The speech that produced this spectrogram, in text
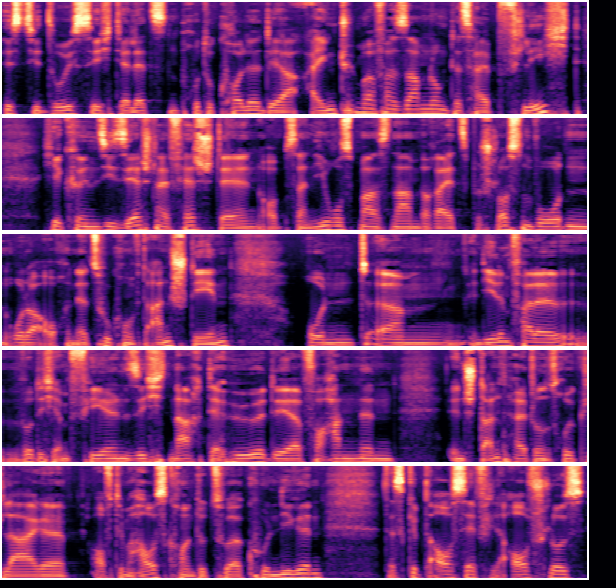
ist die Durchsicht der letzten Protokolle der Eigentümerversammlung deshalb Pflicht. Hier können Sie sehr schnell feststellen, ob Sanierungsmaßnahmen bereits beschlossen wurden oder auch in der Zukunft anstehen. Und ähm, in jedem Fall würde ich empfehlen, sich nach der Höhe der vorhandenen Instandhaltungsrücklage auf dem Hauskonto zu erkundigen. Das gibt auch sehr viel Aufschluss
